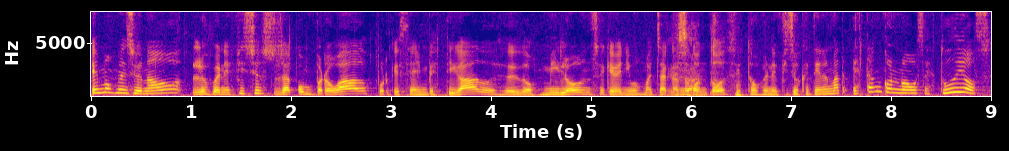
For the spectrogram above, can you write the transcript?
Hemos mencionado los beneficios ya comprobados porque se ha investigado desde 2011 que venimos venimos machacando Exacto. con todos estos beneficios que tiene el mate. ¿Están con nuevos estudios?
